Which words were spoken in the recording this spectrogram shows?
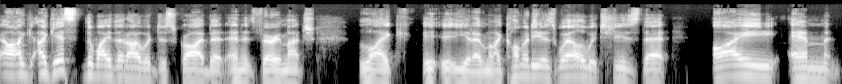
I, I guess the way that I would describe it, and it's very much like you know my comedy as well, which is that I am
